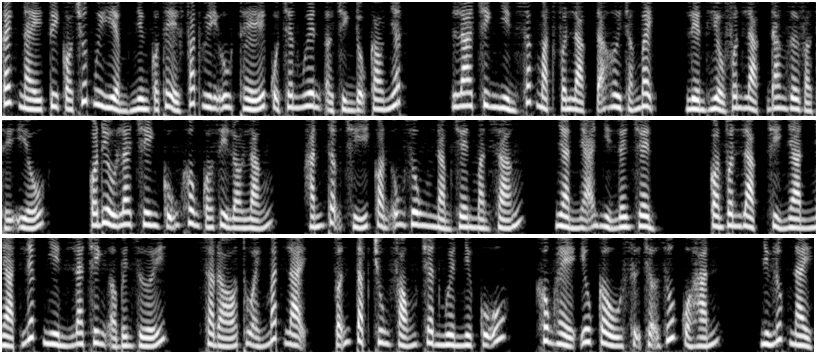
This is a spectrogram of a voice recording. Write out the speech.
Cách này tuy có chút nguy hiểm nhưng có thể phát huy ưu thế của chân nguyên ở trình độ cao nhất. La Trinh nhìn sắc mặt Vân Lạc đã hơi trắng bệnh, liền hiểu Vân Lạc đang rơi vào thế yếu. Có điều La Trinh cũng không có gì lo lắng, hắn thậm chí còn ung dung nằm trên màn sáng, nhàn nhã nhìn lên trên. Còn Vân Lạc chỉ nhàn nhạt liếc nhìn La Trinh ở bên dưới, sau đó thu ánh mắt lại, vẫn tập trung phóng chân nguyên như cũ, không hề yêu cầu sự trợ giúp của hắn. Nhưng lúc này,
